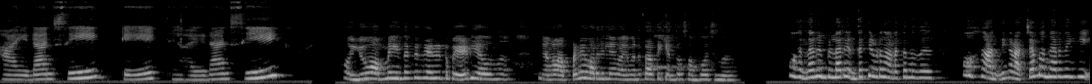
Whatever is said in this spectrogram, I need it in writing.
Hide and seek take hide and seek അയ്യോ അമ്മ ഇതൊക്കെ കേട്ടിട്ട് പേടിയാവുന്നു. ഞങ്ങൾ അപ്പോഴേ പറഞ്ഞില്ലേ മൈമന താത്തയ്ക്ക് എന്തോ സംഭവിച്ചത് ഓ എന്നാലും പിള്ളേർ എന്തൊക്കെ ഇവിടെ നടക്കുന്നത്? ഓ നിങ്ങൾ അച്ഛൻ വന്നായിരുന്നെങ്കിൽ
